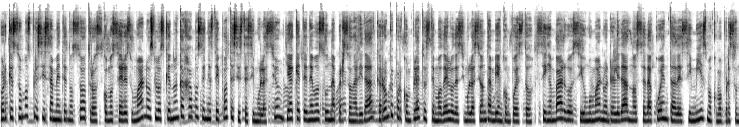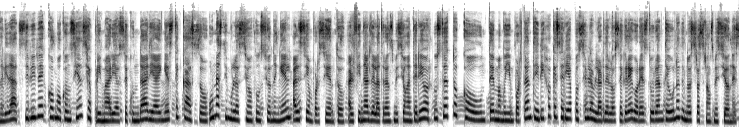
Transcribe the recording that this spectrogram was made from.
porque somos precisamente nosotros, como seres humanos, los que no encajamos en esta hipótesis de simulación, ya que tenemos una personalidad que rompe por completo este modelo de simulación tan bien compuesto. Sin embargo, si un humano en realidad no se da cuenta de sí mismo como personalidad, si vive como conciencia primaria o secundaria, en este caso, una simulación funciona en él al 100%. Al final de la transmisión anterior, usted tocó un tema muy importante y dijo que sería posible hablar de los egregores durante una de nuestras transmisiones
